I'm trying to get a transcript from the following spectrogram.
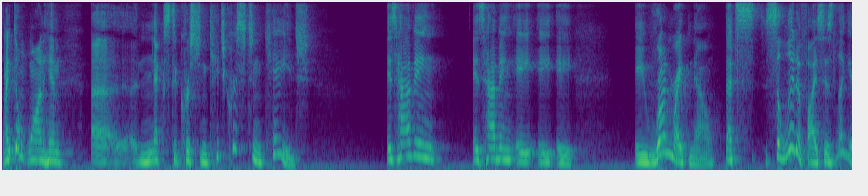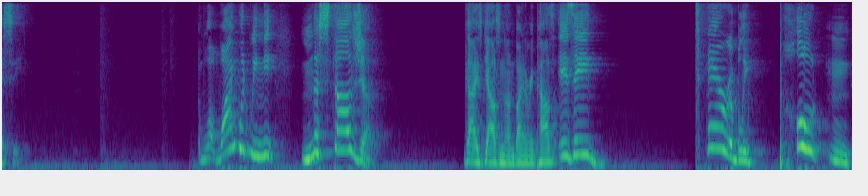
I don't want him uh, next to Christian Cage. Christian Cage is having is having a a a a run right now that solidifies his legacy. Why would we need nostalgia? Guys, gals, and non binary pals is a terribly potent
